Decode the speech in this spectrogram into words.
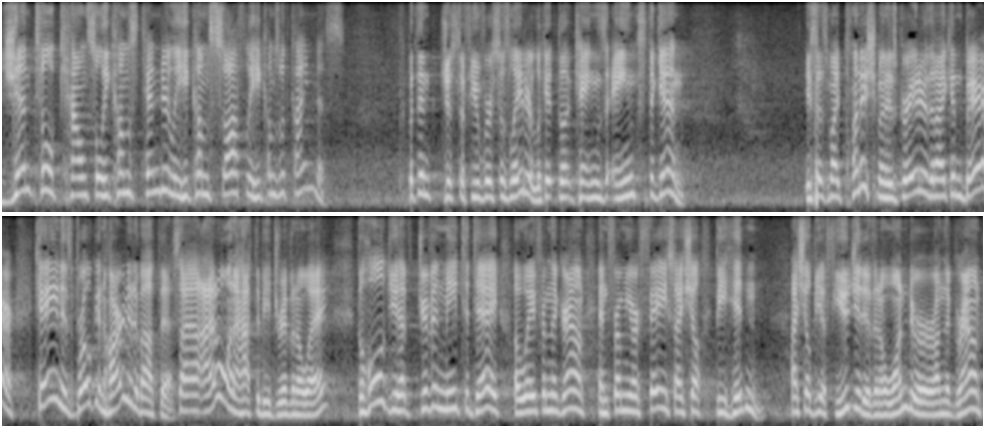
gentle counsel. He comes tenderly. He comes softly. He comes with kindness. But then, just a few verses later, look at the Cain's angst again. He says, My punishment is greater than I can bear. Cain is brokenhearted about this. I, I don't want to have to be driven away. Behold, you have driven me today away from the ground, and from your face I shall be hidden. I shall be a fugitive and a wanderer on the ground,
